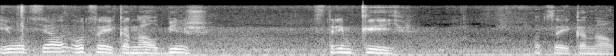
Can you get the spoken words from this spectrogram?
І оця, оцей канал більш стрімкий. Оцей канал.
